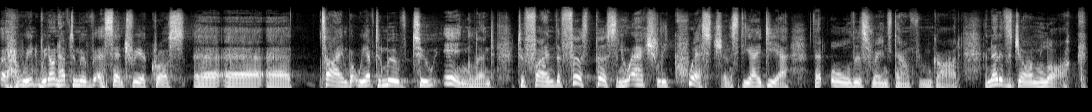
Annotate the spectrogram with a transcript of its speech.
Uh, we, we, don't have to move a century across uh, uh, uh time, but we have to move to England to find the first person who actually questions the idea that all this rains down from God. And that is John Locke,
